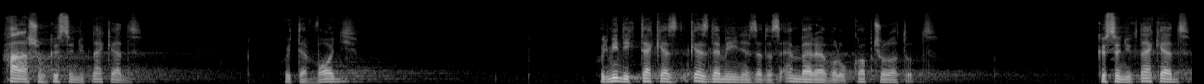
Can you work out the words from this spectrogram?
hálásan köszönjük neked, hogy te vagy, hogy mindig te kezdeményezed az emberrel való kapcsolatot. Köszönjük neked,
